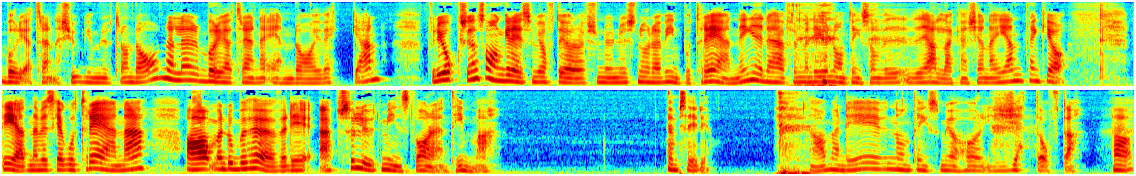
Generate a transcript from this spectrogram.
börja träna 20 minuter om dagen eller börja träna en dag i veckan. För det är också en sån grej som vi ofta gör eftersom nu, nu snurrar vi in på träning i det här för men det är ju någonting som vi, vi alla kan känna igen tänker jag. Det är att när vi ska gå och träna, ja men då behöver det absolut minst vara en timma. Vem säger det? Ja men det är någonting som jag hör jätteofta. Ja,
